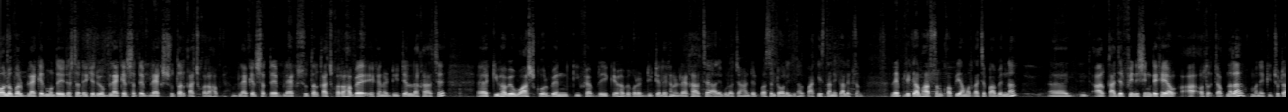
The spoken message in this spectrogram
অল ওভার ব্ল্যাকের মধ্যে এই ড্রেসটা দেখিয়ে দেবো। ব্ল্যাকের সাথে ব্ল্যাক সুতার কাজ করা হবে। ব্ল্যাকের সাথে ব্ল্যাক সুতার কাজ করা হবে। এখানে ডিটেল লেখা আছে কীভাবে ওয়াশ করবেন, কি ফ্যাব্রিক এভাবে করে ডিটেল এখানে লেখা আছে। আর এগুলো হচ্ছে hundred percent original Pakistani collection replica version copy আমার কাছে পাবেন না। আর কাজের ফিনিশিং দেখে আপনারা মানে কিছুটা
